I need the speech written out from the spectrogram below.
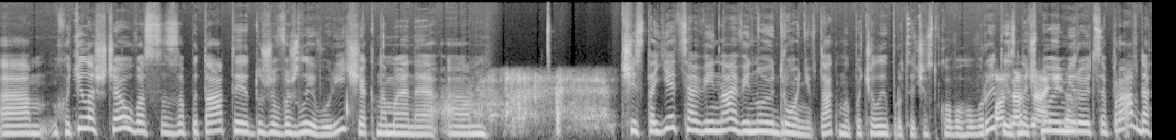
Ем, хотіла ще у вас запитати дуже важливу річ, як на мене. Чи стає ця війна війною дронів? Так, ми почали про це частково говорити. І Однозначно. Значною мірою це правда.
